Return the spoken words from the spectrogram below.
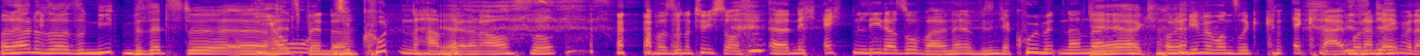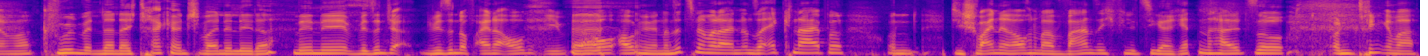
Und haben dann so, so nietenbesetzte äh, Halsbänder. So Kutten haben wir dann auch so. Aber so natürlich so aus äh, nicht echten Leder so, weil ne, wir sind ja cool miteinander. Ja, ja, klar. Und dann gehen wir in unsere Kn- Eckkneipe und dann ja- hängen wir da mal. cool miteinander. Ich trage kein Schweineleder. Nee, nee, wir sind ja, wir sind auf einer Au- Augenhöhe. Und dann sitzen wir mal da in unserer Eckkneipe und die Schweine rauchen immer wahnsinnig viele Zigaretten halt so und trinken immer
